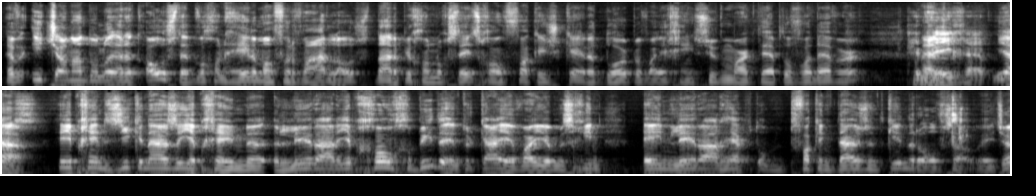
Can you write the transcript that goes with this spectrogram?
Hebben we iets Anadolu en het oosten hebben we gewoon helemaal verwaarloosd. Daar heb je gewoon nog steeds gewoon fucking scare dorpen waar je geen supermarkt hebt of whatever. Geen En- wegen hebt, Ja, je hebt geen ziekenhuizen, je hebt geen eh, leraren. Je hebt gewoon gebieden in Turkije waar je misschien één leraar hebt op fucking duizend kinderen of zo, weet je?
